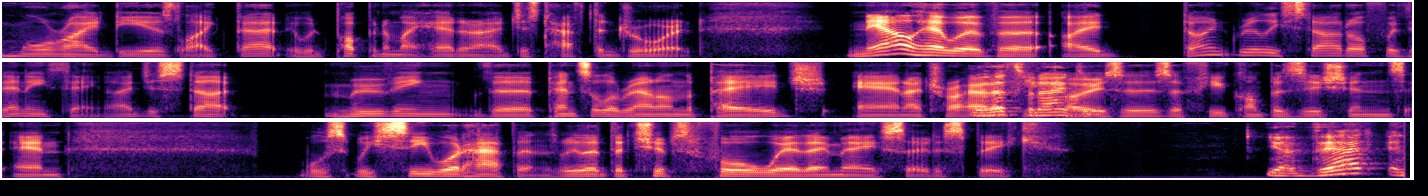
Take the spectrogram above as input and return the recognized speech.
more ideas like that. It would pop into my head and I'd just have to draw it. Now, however, I don't really start off with anything. I just start moving the pencil around on the page and I try well, out a few poses, a few compositions, and we'll, we see what happens. We let the chips fall where they may, so to speak. Yeah, that and,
